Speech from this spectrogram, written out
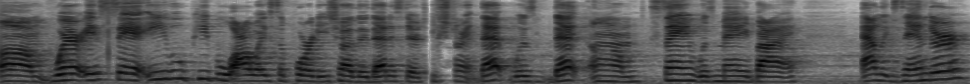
um, where it said evil people always support each other. That is their chief strength. That was that um saying was made by Alexander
